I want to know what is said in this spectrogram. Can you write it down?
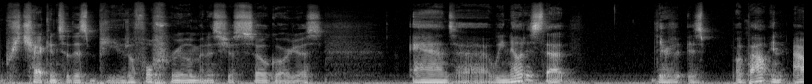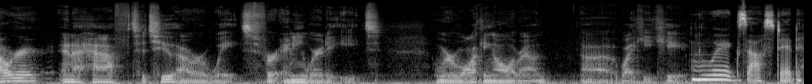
we check into this beautiful room, and it's just so gorgeous. And uh, we noticed that there is about an hour and a half to two hour waits for anywhere to eat. We were walking all around uh, Waikiki. And we're exhausted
